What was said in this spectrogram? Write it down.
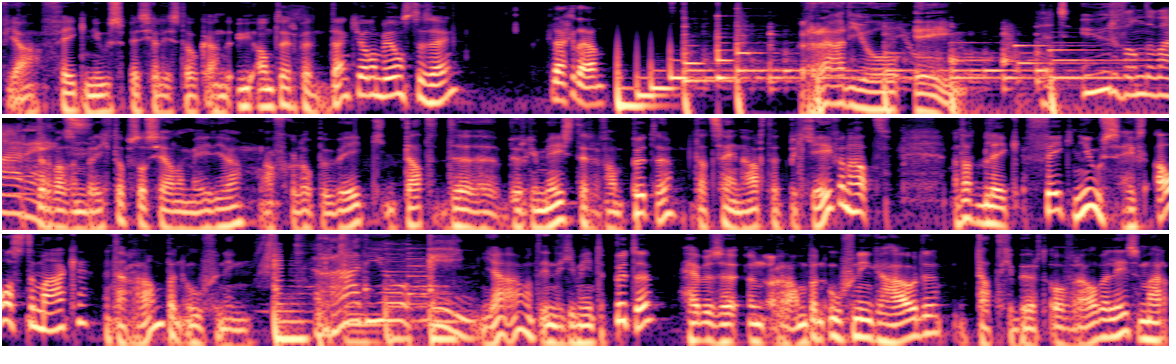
ja, fake news specialist ook aan de U Antwerpen. Dankjewel om bij ons te zijn. Graag gedaan. Radio 1 het uur van de waarheid. Er was een bericht op sociale media afgelopen week dat de burgemeester van Putten dat zijn hart het begeven had. Maar dat bleek fake news. Heeft alles te maken met een rampenoefening. Radio 1. Ja, want in de gemeente Putten hebben ze een rampenoefening gehouden. Dat gebeurt overal wel eens. Maar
